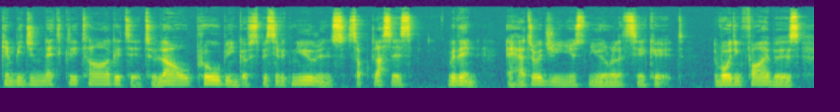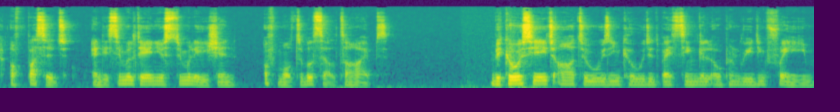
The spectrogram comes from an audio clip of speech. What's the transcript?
can be genetically targeted to allow probing of specific neurons subclasses within a heterogeneous neural circuit, avoiding fibers of passage and the simultaneous stimulation of multiple cell types. Because CHR2 is encoded by a single open reading frame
